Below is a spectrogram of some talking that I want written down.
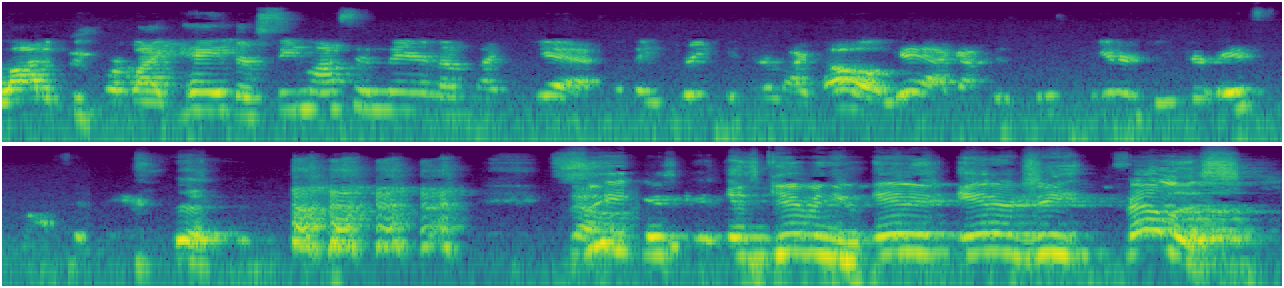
a lot of people are like, "Hey, there's sea moss in there," and I'm like, "Yeah." So they drink it, they're like, "Oh yeah, I got this boost energy. There is lots in there. so, See, it's, it's giving you energy, fellas.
